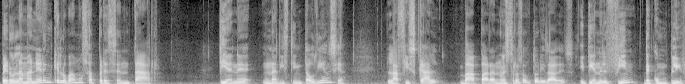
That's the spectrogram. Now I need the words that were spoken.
pero la manera en que lo vamos a presentar tiene una distinta audiencia. La fiscal va para nuestras autoridades y tiene el fin de cumplir.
